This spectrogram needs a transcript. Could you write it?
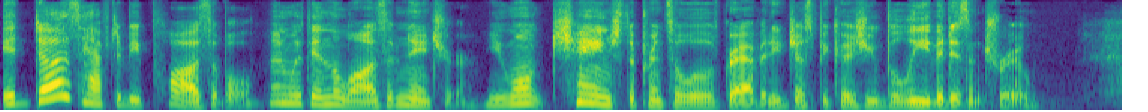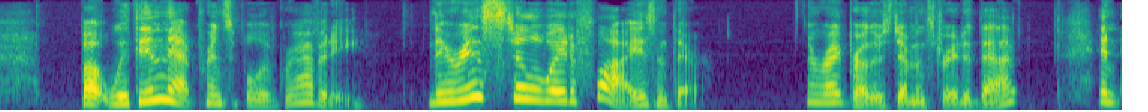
it does have to be plausible and within the laws of nature. You won't change the principle of gravity just because you believe it isn't true. But within that principle of gravity, there is still a way to fly, isn't there? The Wright brothers demonstrated that. And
